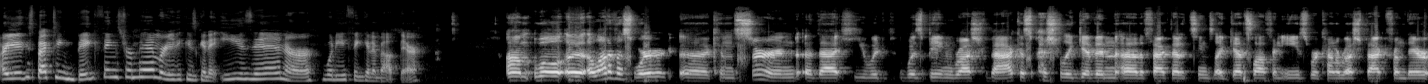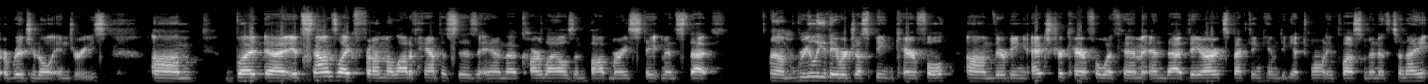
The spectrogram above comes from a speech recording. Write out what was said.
are you expecting big things from him, or do you think he's going to ease in, or what are you thinking about there? Um, well, uh, a lot of us were uh, concerned that he would was being rushed back, especially given uh, the fact that it seems like Getzlaf and Eaves were kind of rushed back from their original injuries. Um, but uh, it sounds like from a lot of Hampus's and uh, Carlyle's and Bob Murray's statements that um, really, they were just being careful. Um, they're being extra careful with him, and that they are expecting him to get 20 plus minutes tonight,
